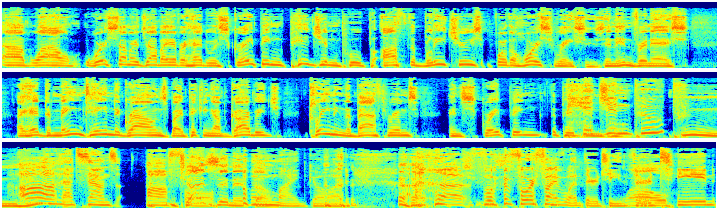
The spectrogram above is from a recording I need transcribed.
uh, wow, worst summer job I ever had was scraping pigeon poop off the bleachers for the horse races in Inverness. I had to maintain the grounds by picking up garbage, cleaning the bathrooms, and scraping the pigeon, Pigeon poop. poop? Oh, that sounds awful. Doesn't it, though? Oh, my God. uh, four, four, five, one, thirteen, Wow. thirteen.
